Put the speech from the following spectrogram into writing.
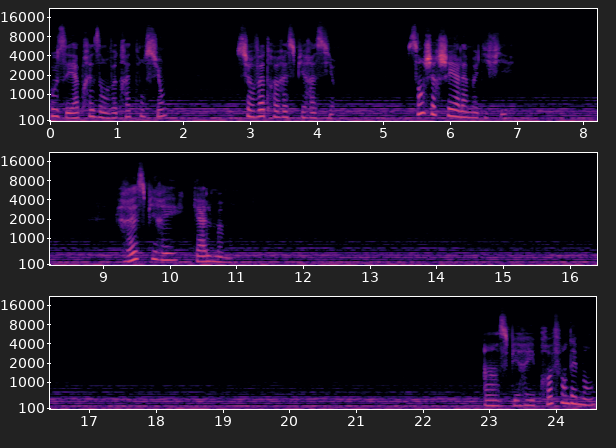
Posez à présent votre attention sur votre respiration sans chercher à la modifier. Respirez calmement. Inspirez profondément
